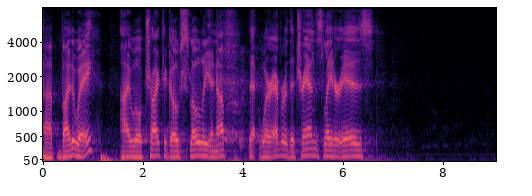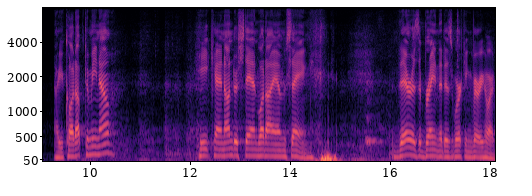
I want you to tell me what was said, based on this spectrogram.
Uh, by the way, I will try to go slowly enough that wherever the translator is, are you caught up to me now? He can understand what I am saying. there is a brain that is working very hard.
